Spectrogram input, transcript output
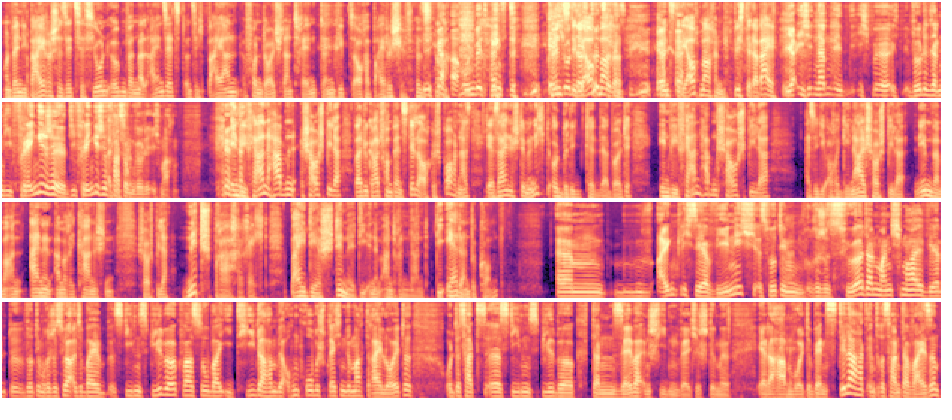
Und wenn die bayerische Sezession irgendwann mal einsetzt und sich Bayern von Deutschland trennt, dann gibt es auch eine bayerische Version. Ja, unbedingt. Könntest du die auch machen? Das. Könntest du die auch machen? Bist du dabei? Ja, ich, na, ich, äh, ich würde dann die fränkische, die fränkische Fassung würde ich machen. Inwiefern haben Schauspieler, weil du gerade von Ben Stiller auch gesprochen hast, der seine Stimme nicht unbedingt kennenlernen wollte, inwiefern haben Schauspieler also die Originalschauspieler, nehmen wir mal an, einen amerikanischen Schauspieler, Mitspracherecht bei der Stimme, die in einem anderen Land, die er dann bekommt? Ähm, eigentlich sehr wenig. Es wird dem Regisseur dann manchmal, wird, wird dem Regisseur, also bei Steven Spielberg war es so, bei E.T., da haben wir auch ein Probesprechen gemacht, drei Leute. Und das hat äh, Steven Spielberg dann selber entschieden, welche Stimme er da haben wollte. Ben Stiller hat interessanterweise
